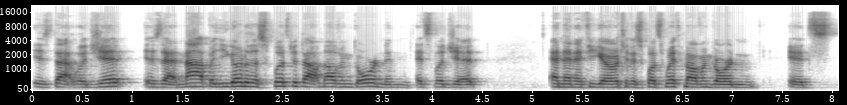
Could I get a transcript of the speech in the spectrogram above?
is that legit? Is that not? But you go to the splits without Melvin Gordon and it's legit. And then if you go to the splits with Melvin Gordon, it's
